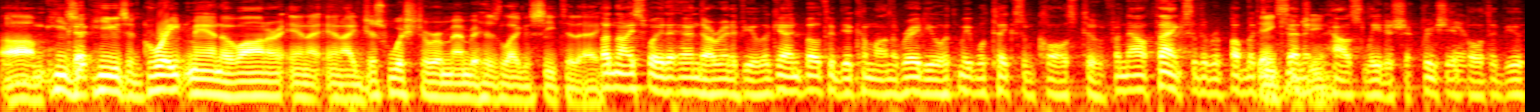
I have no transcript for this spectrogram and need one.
Um, he's, a, Okay. he's a great man of honor, and I, and I just wish to remember his legacy today. A nice way to end our interview. Again, both of you come on the radio with me. We'll take some calls too. For now, thanks to the Republican Thank Senate Gene. and House leadership. Appreciate both of you.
